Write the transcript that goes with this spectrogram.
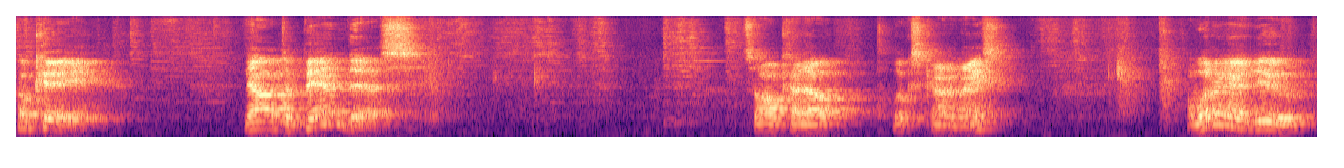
Okay, now to bend this, it's all cut out, looks kind of nice. And what I'm going to do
